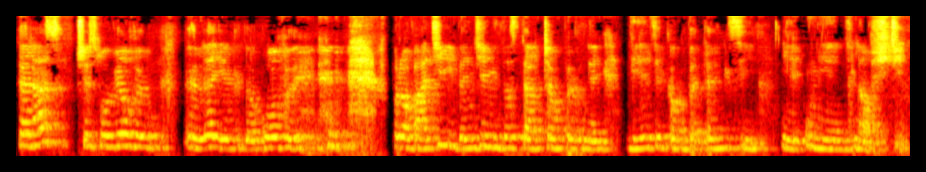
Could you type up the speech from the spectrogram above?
teraz przysłowiowy lejek do głowy wprowadzi i będzie mi dostarczał pewnej wiedzy, kompetencji i umiejętności.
